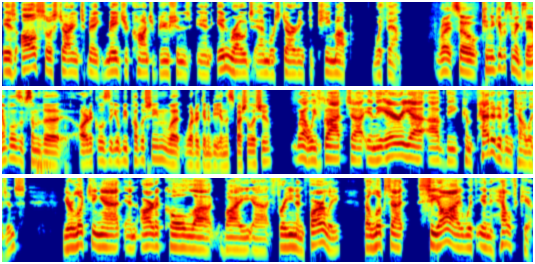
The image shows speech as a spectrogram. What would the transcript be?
is also starting to make major contributions and inroads, and we're starting to team up with them. Right. So, can you give us some examples of some of the articles that you'll be publishing? What what are going to be in the special issue? Well, we've got uh, in the area of the competitive intelligence, you're looking at an article uh, by uh, Freen and Farley that looks at CI within healthcare.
